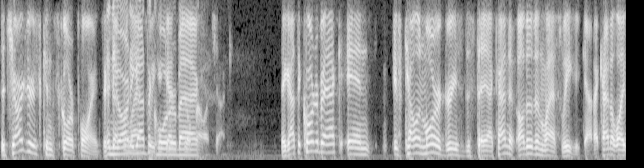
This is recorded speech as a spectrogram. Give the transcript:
the Chargers can score points. And you already got the quarterback. They got the quarterback, and if Kellen Moore agrees to stay, I kind of, other than last week again, I kind of like,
